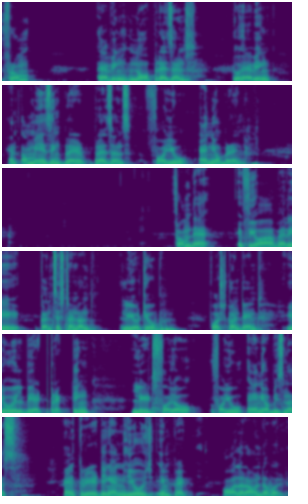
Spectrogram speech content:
from having no presence to having an amazing presence for you and your brand. From there if you are very consistent on youtube post content you will be attracting leads for your for you and your business and creating an huge impact all around the world.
